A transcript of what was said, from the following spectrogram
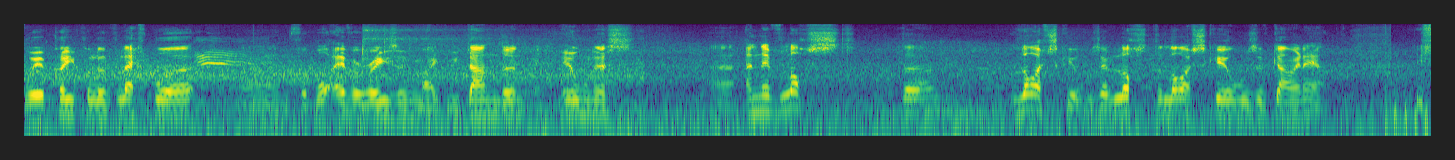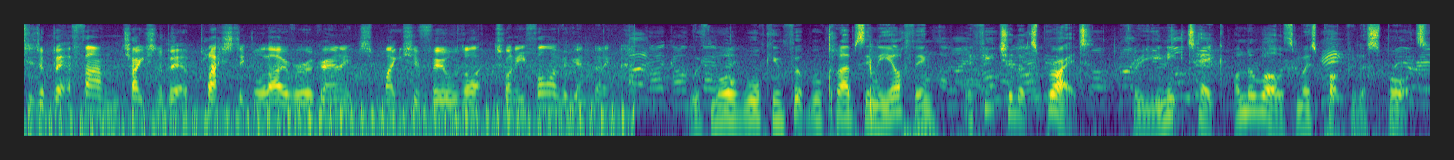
where people have left work um, for whatever reason, made redundant, illness, uh, and they've lost the life skills. They've lost the life skills of going out this is a bit of fun, chasing a bit of plastic all over again. It makes you feel like 25 again, doesn't it? With more walking football clubs in the offing, the future looks bright for a unique take on the world's most popular sport.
